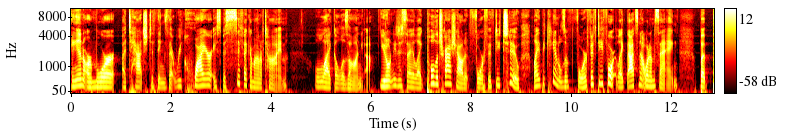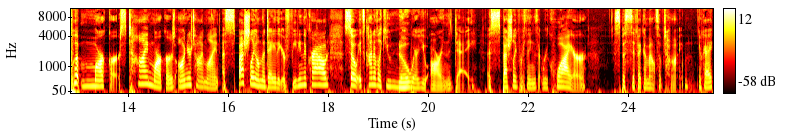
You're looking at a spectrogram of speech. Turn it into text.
and are more attached to things that require a specific amount of time, like a lasagna. You don't need to say like pull the trash out at 4:52, light the candles at 4:54. Like that's not what I'm saying. But put markers, time markers on your timeline, especially on the day that you're feeding the crowd, so it's kind of like you know where you are in the day, especially for things that require specific amounts of time. Okay.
